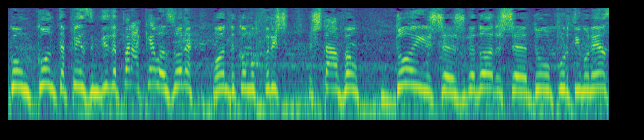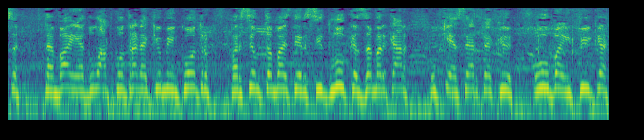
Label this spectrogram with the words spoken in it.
com conta, peso e medida para aquela zona onde, como referiste, estavam dois eh, jogadores eh, do Portimonense. Também é do lado contrário aqui o me encontro. Pareceu-me também ter sido Lucas a marcar. O que é certo é que o Benfica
